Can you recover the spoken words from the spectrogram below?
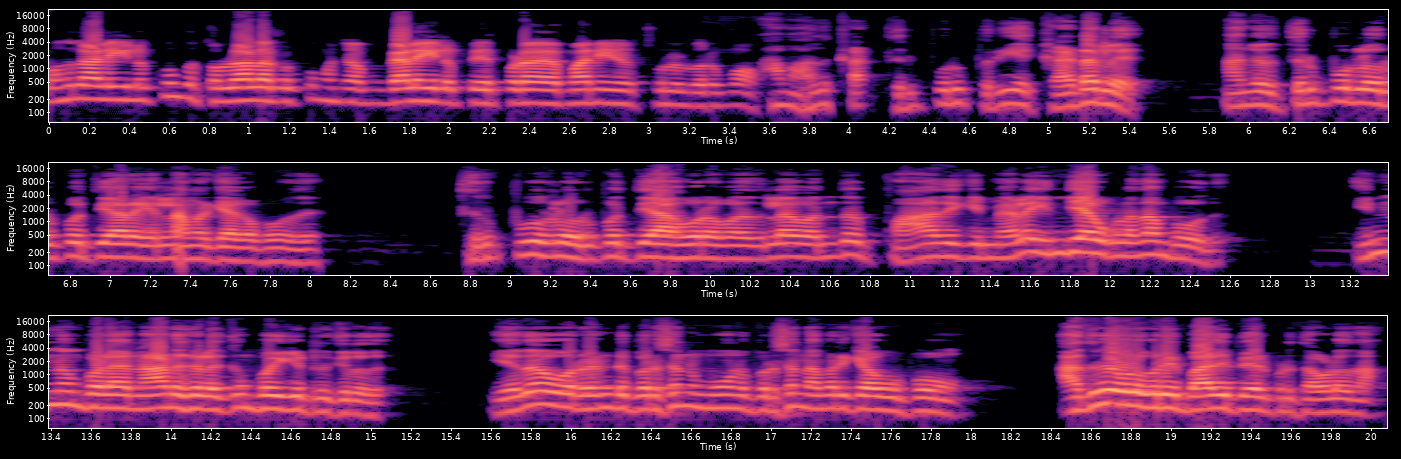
முதலாளிகளுக்கும் தொழிலாளர்களுக்கும் கொஞ்சம் வேலை இழப்பு ஏற்பட மாதிரி சூழல் வருமோ? ஆமாம் அது க திருப்பூர் பெரிய கடல். நான் சொல்ல திருப்பூரில் உற்பத்தி ஆகிற எல்லாம் அமெரிக்காக போகுது. திருப்பூரில் உற்பத்தி ஆகுறதுல வந்து பாதிக்கு மேலே இந்தியாவுக்குள்ளே தான் போகுது. இன்னும் பல நாடுகளுக்கும் போய்கிட்டு இருக்கிறது ஏதோ ஒரு ரெண்டு பெர்சன்ட் மூணு பெர்சன்ட் அமெரிக்காவுக்கு போகும். அதுவே இவ்வளோ பெரிய பாதிப்பு ஏற்படுத்து அவ்வளோதான்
